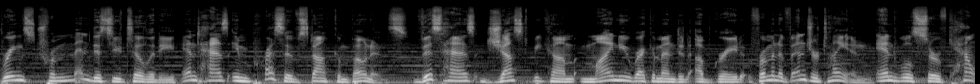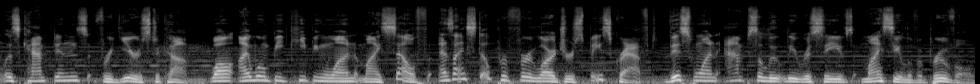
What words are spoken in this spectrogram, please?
brings tremendous utility, and has impressive stock components. This has just become my new recommended upgrade from an Avenger Titan, and will serve countless captains for years to come. While I won't be keeping one myself, as I still prefer larger spacecraft, this one absolutely absolutely receives my seal of approval.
